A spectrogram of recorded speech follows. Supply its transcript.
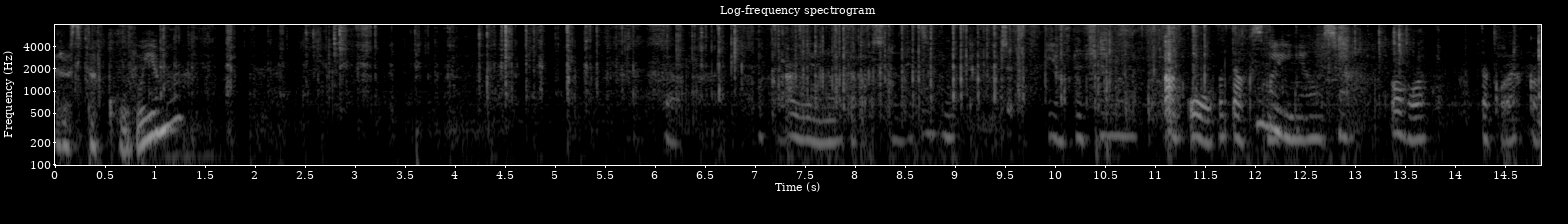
Розпаковуємо. А, не, ну вот так становится. Я включила. А, о, вот так. Вийнялося. Ого, такое. Как?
